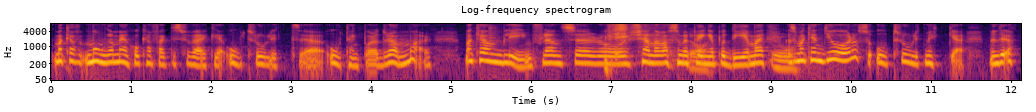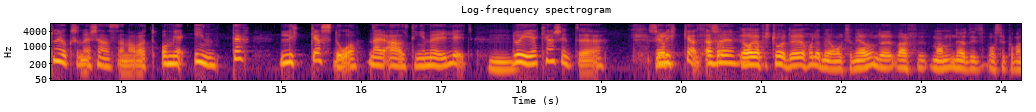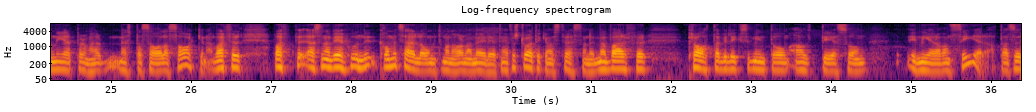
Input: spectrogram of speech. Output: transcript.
Man kan, många människor kan faktiskt förverkliga otroligt eh, otänkbara drömmar. Man kan bli influencer och tjäna massor med pengar på det. Man, alltså man kan göra så otroligt mycket. Men det öppnar ju också den känslan av att om jag inte lyckas då när allting är möjligt, då är jag kanske inte så Jag- lyckad. Alltså, Ja, jag förstår, det håller jag med om också. Men jag undrar varför man nödvändigtvis måste komma ner på de här mest basala sakerna. Varför, varför alltså när vi har hunnit, kommit så här långt och man har de här möjligheterna, jag förstår att det kan vara stressande, men varför pratar vi liksom inte om allt det som är mer avancerat. Alltså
